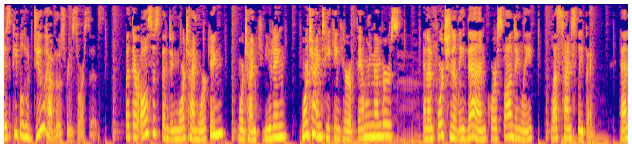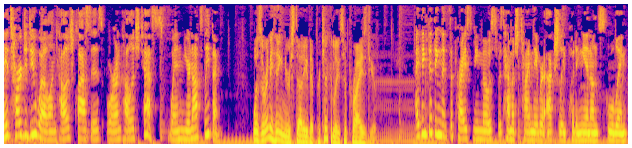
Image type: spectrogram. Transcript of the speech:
as people who do have those resources. But they're also spending more time working, more time commuting, more time taking care of family members, and unfortunately then, correspondingly, less time sleeping. And it's hard to do well on college classes or on college tests when you're not sleeping. Was there anything in your study that particularly surprised you? I think the thing that surprised me most was how much time they were actually putting in on schooling.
